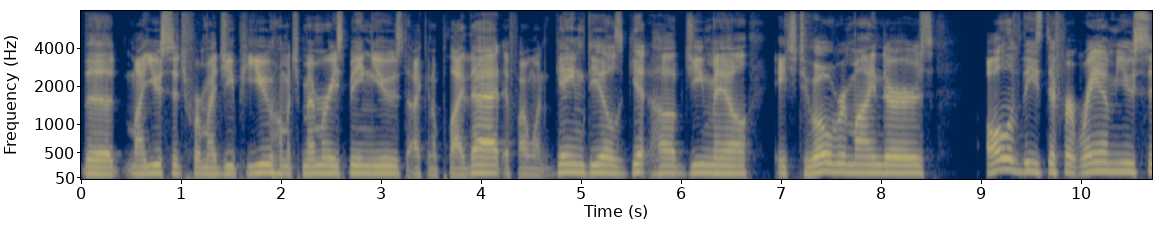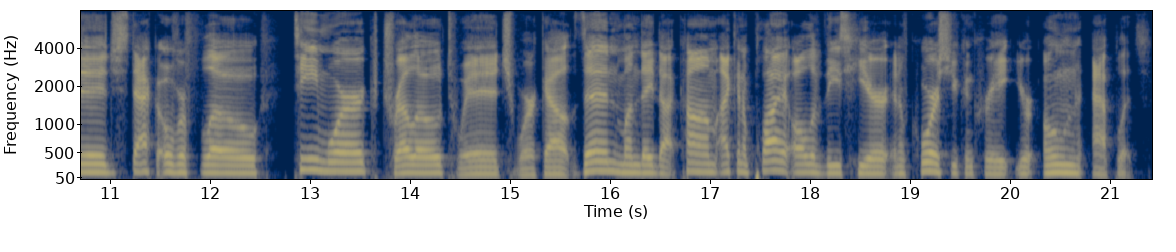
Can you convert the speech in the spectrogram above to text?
the my usage for my GPU, how much memory is being used. I can apply that. If I want game deals, GitHub, Gmail, H2O reminders, all of these different RAM usage, Stack Overflow, Teamwork, Trello, Twitch, Workout, Zen, Monday.com. I can apply all of these here. And of course, you can create your own applets.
